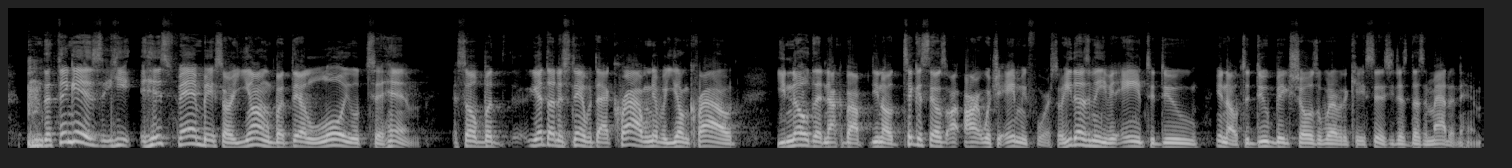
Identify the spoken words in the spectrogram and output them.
the thing is he his fan base are young, but they're loyal to him. So, but you have to understand with that crowd, when you have a young crowd, you know that not about you know ticket sales aren't- aren't what you're aiming for. So he doesn't even aim to do you know to do big shows or whatever the case is. He just doesn't matter to him.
